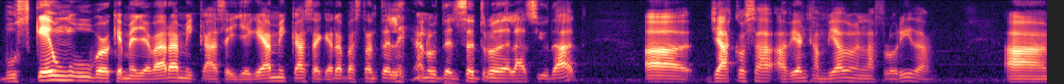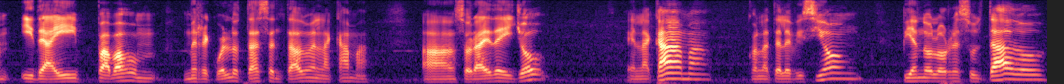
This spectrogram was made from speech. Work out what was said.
busqué un Uber que me llevara a mi casa y llegué a mi casa, que era bastante lejano del centro de la ciudad, ah, ya cosas habían cambiado en la Florida. Ah, y de ahí para abajo me recuerdo estar sentado en la cama, uh, Zoraida y yo, en la cama, con la televisión, viendo los resultados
